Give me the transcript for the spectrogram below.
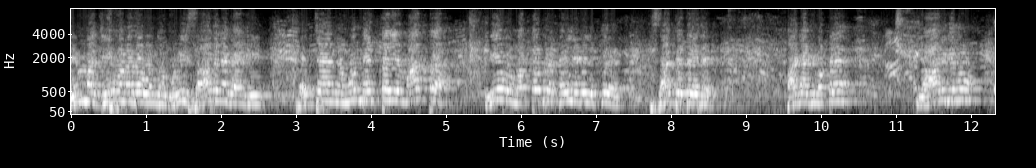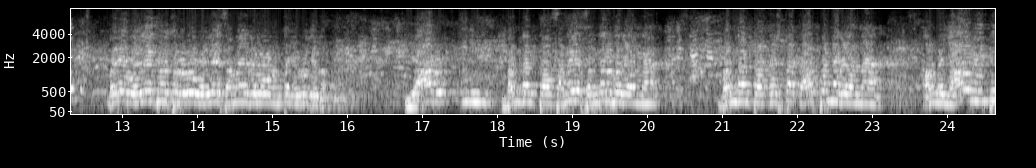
ನಿಮ್ಮ ಜೀವನದ ಒಂದು ಗುರಿ ಸಾಧನೆಗಾಗಿ ಹೆಜ್ಜೆಯನ್ನು ಮುಂದಿಟ್ಟಲ್ಲಿ ಮಾತ್ರ ನೀವು ಮತ್ತೊಬ್ಬರ ಕೈ ಹಿಡಿಯಲಿಕ್ಕೆ ಸಾಧ್ಯತೆ ಇದೆ ಹಾಗಾಗಿ ಮಕ್ಕಳೇ ಯಾರಿಗೂ ಬರೀ ಒಳ್ಳೆಯ ದಿವಸಗಳು ಒಳ್ಳೆ ಸಮಯಗಳು ಅಂತ ಇರುವುದಿಲ್ಲ ಯಾರು ಬಂದಂಥ ಸಮಯ ಸಂದರ್ಭಗಳನ್ನು ಬಂದಂಥ ಕಷ್ಟ ಕಾರ್ಪಣ್ಯಗಳನ್ನು ಅವನ್ನ ಯಾವ ರೀತಿ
